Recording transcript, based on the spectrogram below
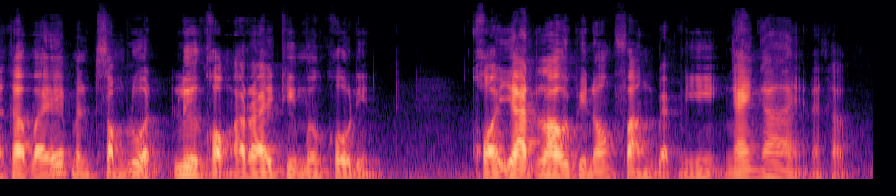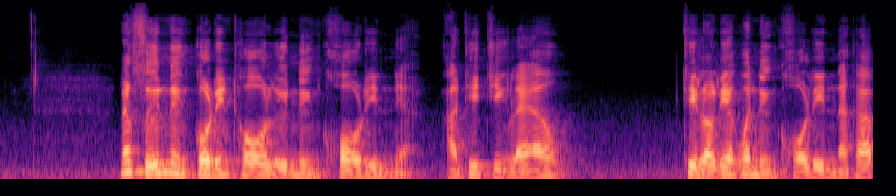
นะครับ ว่าเอ๊ะมันสำรวจเรื่องของอะไรที่เมืองโคริน ขออนุญาตเล่าให้พี่น้องฟังแบบนี้ง่าย ๆนะครับ หนังสือ 1โกรินโทหรือ 1 โครินเนี่ยอันที่จริงแล้วที่เราเรียกว่า 1 โครินนะครับ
